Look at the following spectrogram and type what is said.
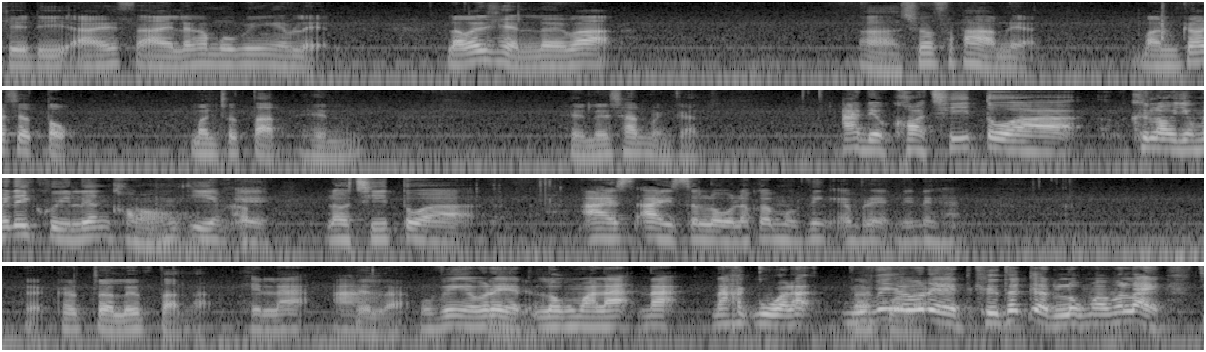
KD RSI แล้วก็ Moving Average เราก็จะเห็นเลยว่าอ่าช่วงสภาพเนี่ย มันก็จะตกมันจะตัดเห็นเห็นได้ชัดเหมือนกัน อะเดี๋ยวขอชี้ตัว คือเรายังไม่ได้คุยเรื่องของอ๋อ EMA เราชี้ตัว RSI slow แล้วก็ moving average นิดนึงฮะ เนี่ยก็จะเริ่มตัดละ เห็นแล้วอะเห็นแล้ว moving average เห็นแล้วลงมาแล้วนะน่ากลัวแล้วน่ากลัว moving แล้ว average คือถ้าเกิดลงมาเมื่อไหร่ จ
